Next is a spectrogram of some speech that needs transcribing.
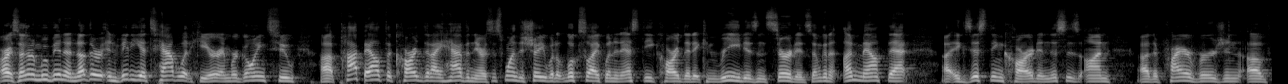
All right, so I'm going to move in another NVIDIA tablet here, and we're going to uh, pop out the card that I have in there. I just wanted to show you what it looks like when an SD card that it can read is inserted. So I'm going to unmount that uh, existing card, and this is on uh, the prior version of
